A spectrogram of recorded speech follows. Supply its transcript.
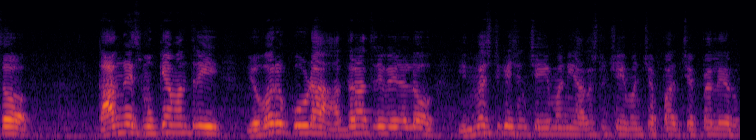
సో కాంగ్రెస్ ముఖ్యమంత్రి ఎవరు కూడా అర్ధరాత్రి వేళలో ఇన్వెస్టిగేషన్ చేయమని అరెస్టు చేయమని చెప్ప చెప్పలేరు.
